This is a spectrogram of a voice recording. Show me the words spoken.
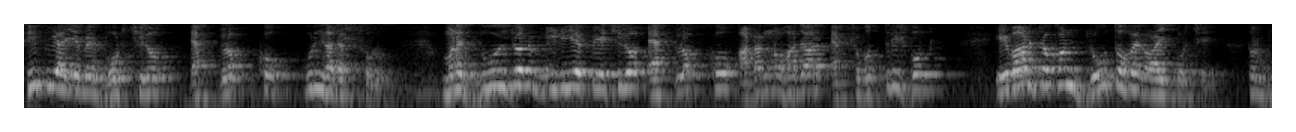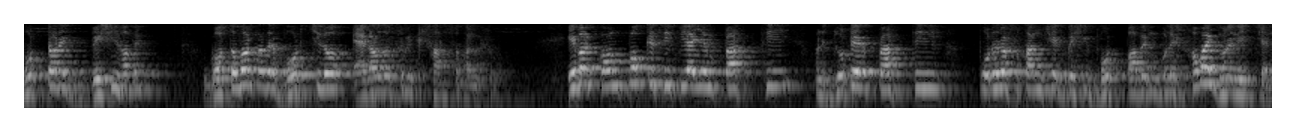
সিপিআইএম এর ভোট ছিল এক লক্ষ কুড়ি হাজার ষোলো। মানে দুইজন মিলিয়ে পেয়েছিল এক লক্ষ আটান্ন হাজার একশো বত্রিশ ভোট। এবার যখন যৌথভাবে লড়াই করছে তখন ভোটটা অনেক বেশি হবে। গতবার তাদের ভোট ছিল এগারো দশমিক সাত শতাংশ। এবার কমপক্ষে সিপিআইএম প্রার্থী মানে জোটের প্রার্থী পনেরো শতাংশের বেশি ভোট পাবেন বলে সবাই ধরে নিচ্ছেন।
